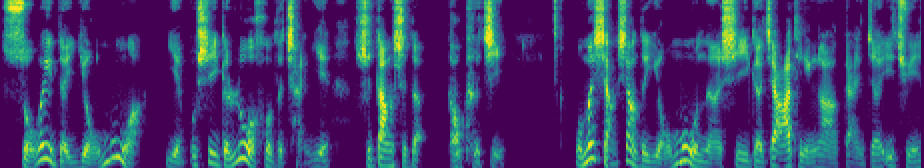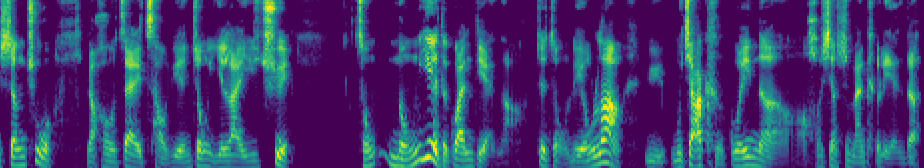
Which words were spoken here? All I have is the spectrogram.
所谓的游牧啊。也不是一个落后的产业，是当时的高科技。我们想象的游牧呢，是一个家庭啊，赶着一群牲畜，然后在草原中移来移去。从农业的观点呢，这种流浪与无家可归呢，好像是蛮可怜的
